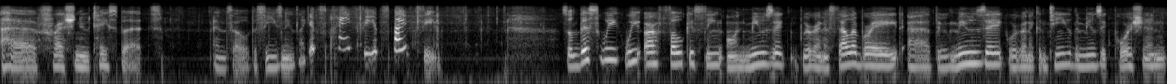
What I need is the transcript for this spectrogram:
uh, fresh new taste buds. And so the seasoning is like, it's spicy, it's spicy. So this week we are focusing on music. We're going to celebrate uh, through music. We're going to continue the music portion.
